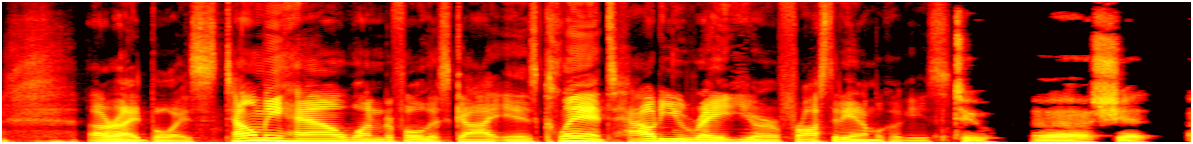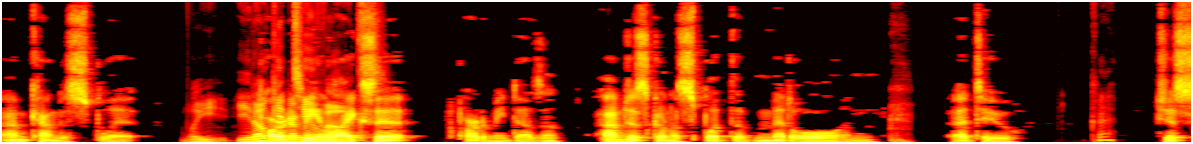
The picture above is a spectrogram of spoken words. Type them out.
All right, boys. Tell me how wonderful this guy is. Clint, how do you rate your frosted animal cookies? Two. Uh shit. I'm kind of split. Well, you, you don't part get of two me votes. likes it, part of me doesn't. I'm just gonna split the middle and a two. Okay. Just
